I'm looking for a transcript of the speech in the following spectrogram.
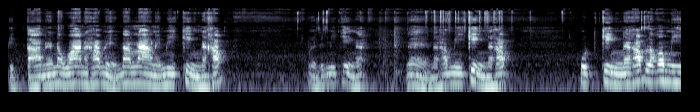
ปิดตาเนื้อนวะนะครับนี่ด้านล่างเนี่ยมีกิ่งนะครับ เหมือนจะมีกิ่งนะนี่นะครับ มีกิ่งนะครับ อุดกิ่งนะครับ แล้วก็มี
